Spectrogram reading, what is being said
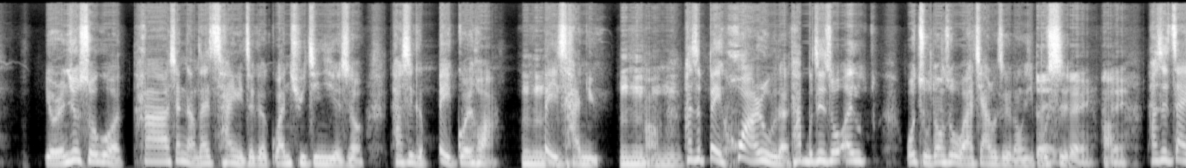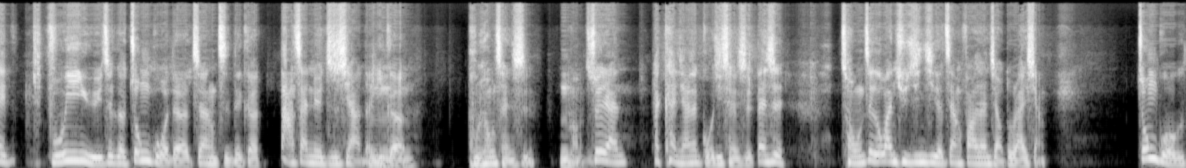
有人就说过，他香港在参与这个湾区经济的时候，它是一个被规划。被参与，嗯哦，他是被划入的，他不是说，哎，我主动说我要加入这个东西，不是，对，对，他是在服膺于这个中国的这样子的一个大战略之下的一个普通城市，好，虽然它看起来是国际城市，但是从这个湾区经济的这样发展角度来讲，中国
